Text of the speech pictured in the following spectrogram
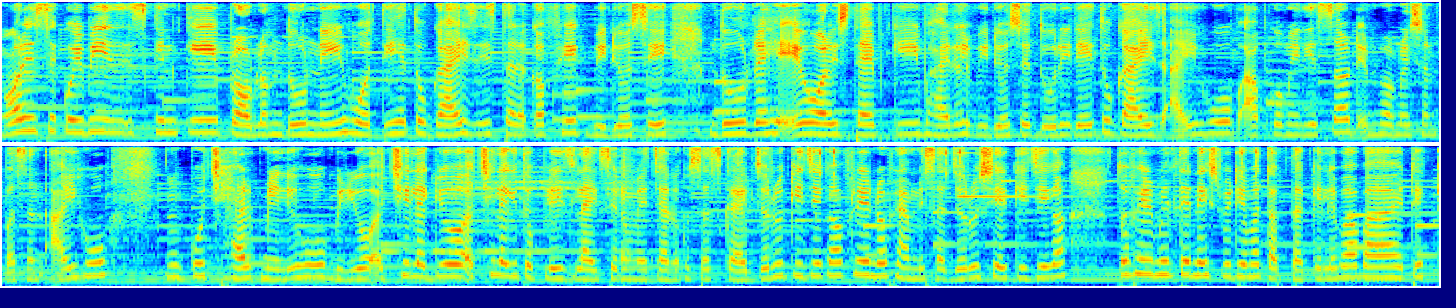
और इससे कोई भी स्किन की प्रॉब्लम दूर नहीं होती है तो गाइज़ इस तरह का फेक वीडियो से दूर रहे और इस टाइप की वायरल वीडियो से दूरी रहे। तो गाइज़ आई होप आपको मेरी सर्ट इन्फॉर्मेशन पसंद आई हो। कुछ हेल्प मिली हो वीडियो अच्छी लगी हो, अच्छी लगी तो प्लीज़ लाइक शेयर मेरे चैनल को सब्सक्राइब ज़रूर कीजिएगा। फ्रेंड और फैमिली साथ ज़रूर शेयर कीजिएगा। तो फिर मिलते हैं नेक्स्ट वीडियो में, तब तक के लिए बाय बाय टेक केयर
